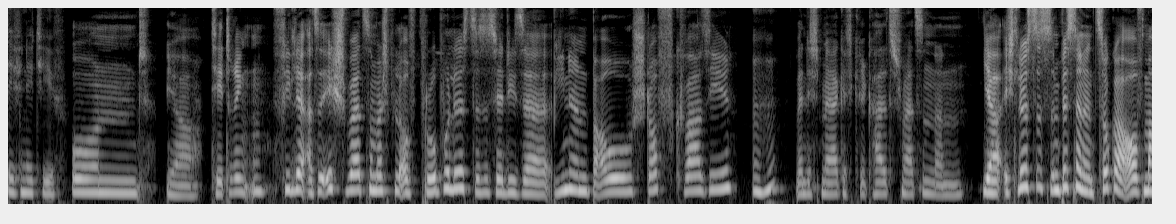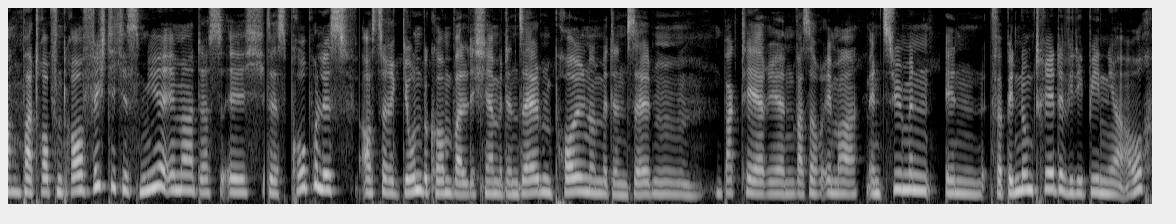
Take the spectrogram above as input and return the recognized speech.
definitiv. Und ja, Tee trinken. Viele, also ich schwöre zum Beispiel auf Propolis, das ist ja dieser Bienenbaustoff quasi. Mhm. Wenn ich merke, ich kriege Halsschmerzen, dann. Ja, ich löse es ein bisschen in Zucker auf, mache ein paar Tropfen drauf. Wichtig ist mir immer, dass ich das Propolis aus der Region bekomme, weil ich ja mit denselben Pollen und mit denselben Bakterien, was auch immer, Enzymen in Verbindung trete, wie die Bienen ja auch.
